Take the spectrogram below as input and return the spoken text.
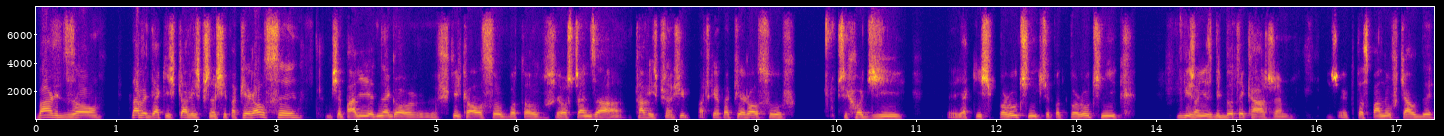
bardzo. Nawet jakiś klawisz przynosi papierosy, się pali jednego w kilka osób, bo to się oszczędza. Klawisz przynosi paczkę papierosów, przychodzi jakiś porucznik czy podporucznik mówi, że on jest bibliotekarzem, że kto z panów chciałby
